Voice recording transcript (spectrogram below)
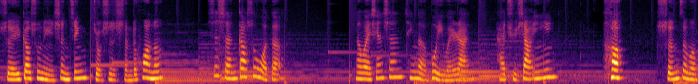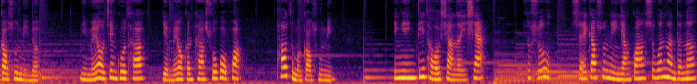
谁告诉你圣经就是神的话呢？是神告诉我的。那位先生听了不以为然，还取笑英英：“哈，神怎么告诉你的？你没有见过他，也没有跟他说过话，他怎么告诉你？”英英低头想了一下：“叔叔，谁告诉你阳光是温暖的呢？”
